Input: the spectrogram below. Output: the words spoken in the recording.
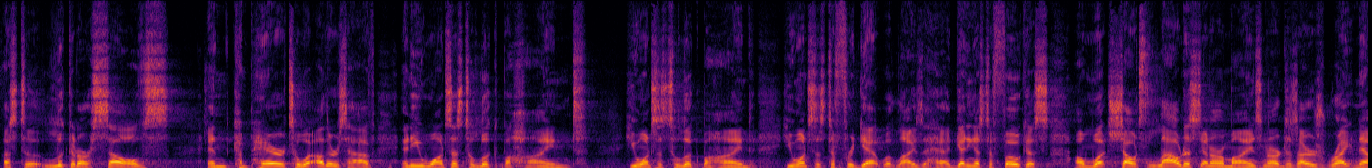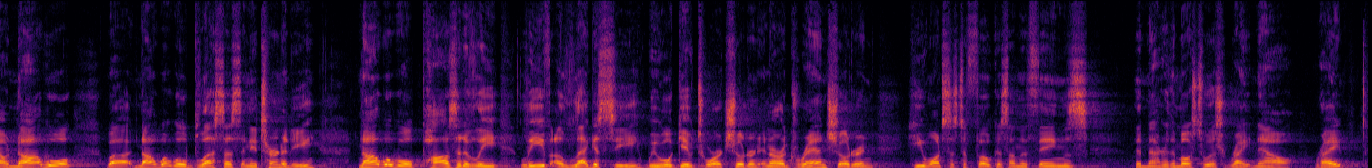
us to look at ourselves and compare to what others have, and he wants us to look behind. He wants us to look behind. He wants us to forget what lies ahead, getting us to focus on what shouts loudest in our minds and our desires right now, not, will, uh, not what will bless us in eternity, not what will positively leave a legacy we will give to our children and our grandchildren. He wants us to focus on the things that matter the most to us right now, right?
